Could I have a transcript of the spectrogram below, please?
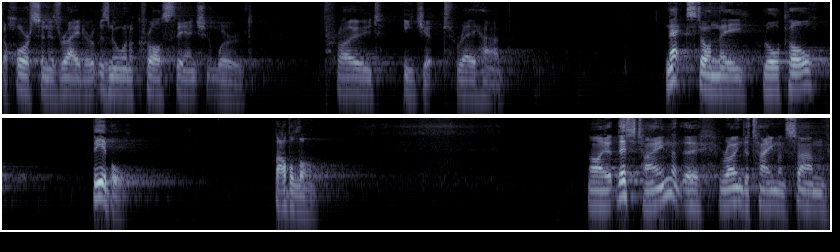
the horse and his rider, it was known across the ancient world. Proud Egypt, Rahab. Next on the roll call, Babel, Babylon. Now, at this time, at the, around the time when Psalm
